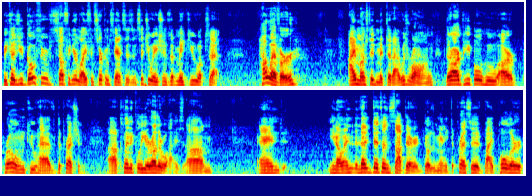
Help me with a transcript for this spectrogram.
because you go through stuff in your life and circumstances and situations that make you upset. However, I must admit that I was wrong. There are people who are prone to have depression, uh, clinically or otherwise. Um, and, you know, and that, that doesn't stop there. It goes manic depressive, bipolar.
